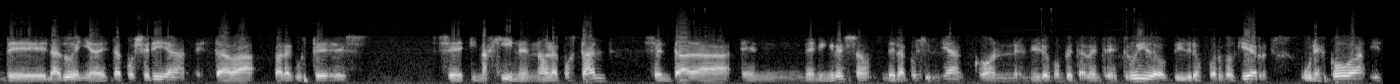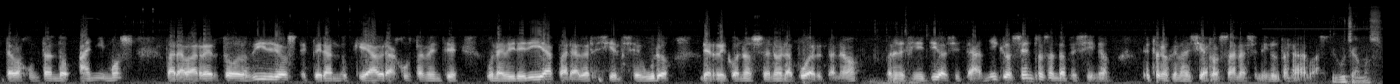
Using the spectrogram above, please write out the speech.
de la dueña de esta pollería, estaba, para que ustedes se imaginen, ¿no? La postal, sentada en el ingreso de la pollería, con el vidrio completamente destruido, vidrios por doquier, una escoba, y estaba juntando ánimos para barrer todos los vidrios, esperando que abra justamente una vidrería para ver si el seguro le reconoce o no la puerta, ¿no? Pero en definitiva, así está. Microcentro santafesino. Esto es lo que nos decía Rosana hace minutos nada más. Escuchamos.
